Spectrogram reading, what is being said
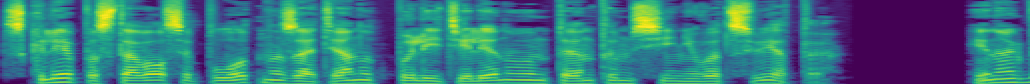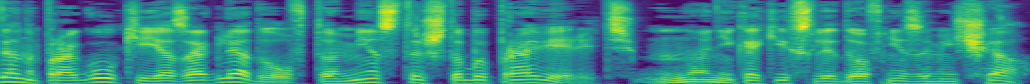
Склеп оставался плотно затянут полиэтиленовым тентом синего цвета. Иногда на прогулке я заглядывал в то место, чтобы проверить, но никаких следов не замечал.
